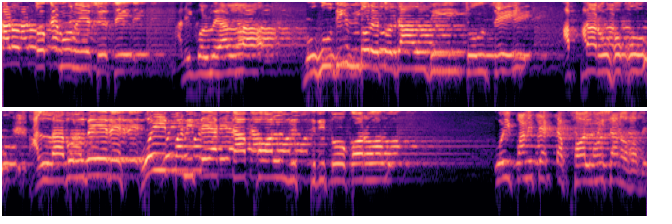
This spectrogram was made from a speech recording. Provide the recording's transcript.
গাঢ়ত্ব কেমন এসেছে? মালিক বলবে আল্লাহ বহুদিন ধরে তো জাল দি চলছে। আপনারও হুকুম। আল্লাহ বলবে ওই পানিতে একটা ফল মিশ্রিত করো। ওই পানিতে একটা ফল মিশানো হবে।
